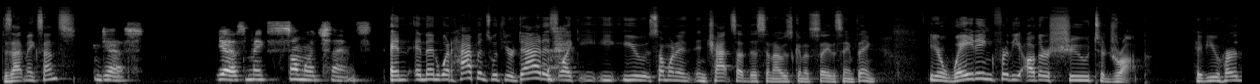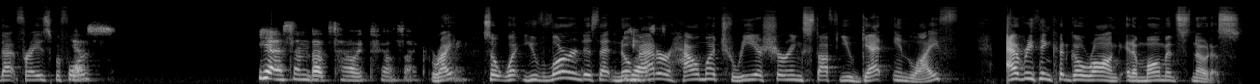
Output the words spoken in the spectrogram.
Does that make sense? Yes. Yes, makes so much sense. And and then what happens with your dad is like you, you someone in, in chat said this, and I was going to say the same thing. You're waiting for the other shoe to drop. Have you heard that phrase before? Yes. Yes, and that's how it feels like. Right. me. So what you've learned is that no Yes. matter how much reassuring stuff you get in life, everything could go wrong at a moment's notice.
